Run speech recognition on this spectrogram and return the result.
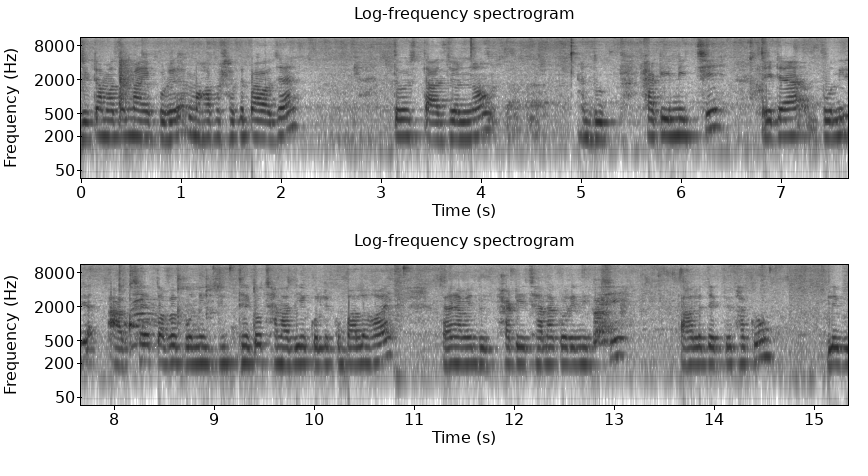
যেটা আমাদের মায়াপুরে মহাপ্রসাদে পাওয়া যায়। তো তার জন্য দুধ ফাটিয়ে নিচ্ছি। এটা পনির আছে, তবে পনির দুধ থেকেও ছানা দিয়ে করলে খুব ভালো হয়। তাই আমি দুধ ফাটিয়ে ছানা করে নিচ্ছি। তাহলে দেখতে থাকুন লেবু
